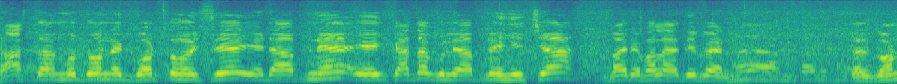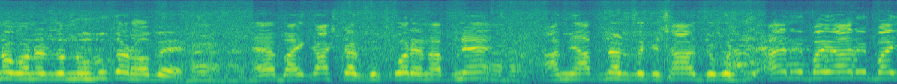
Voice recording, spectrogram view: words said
রাস্তার মধ্যে অনেক গর্ত হয়েছে এটা আপনি এই কাদাগুলি আপনি হিচা বাইরে ফেলাই দিবেন। হ্যাঁ তাহলে জনগণের জন্য উপকার হবে। হ্যাঁ, হ্যাঁ। হ্যাঁ ভাই কাজটা খুব করেন আপনি। আমি আপনার থেকে সাহায্য করছি। আরে ভাই আরে ভাই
